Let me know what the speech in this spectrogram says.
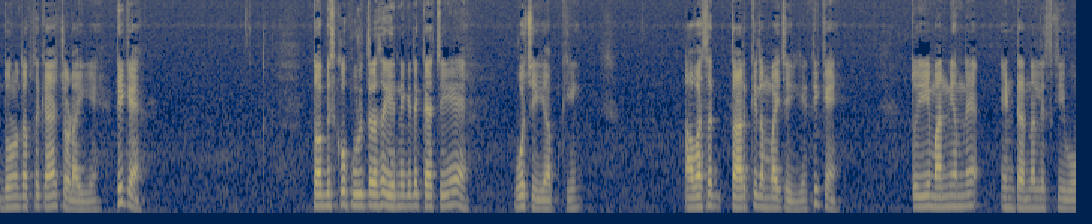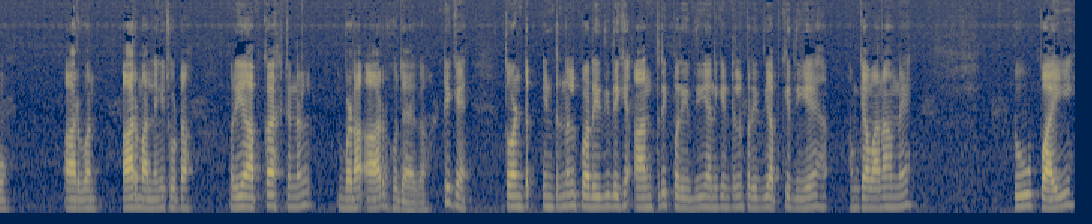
दोनों तरफ़ से क्या है? चौड़ाई है। ठीक है? तो अब इसको पूरी तरह से घेरने के लिए क्या चाहिए? वो चाहिए आपकी। आवश्यक तार की लंबाई चाहिए। ठीक है? तो ये माननी हमने इंटरनल इसकी वो आर वन आर मान लेंगे छोटा। और ये आपका एक्सटर्नल बड़ा आर हो जाएगा, ठीक है? तो इंटरनल परिधि देखिए, आंतरिक परिधि, यानी कि इंटरनल परिधि आपकी दी है, हम क्या माना हमने? Two pi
